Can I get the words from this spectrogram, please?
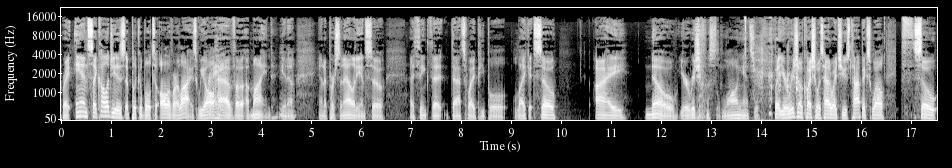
Right. And psychology is applicable to all of our lives. We all Right. have a, a mind, you mm-hmm. know, and a personality. And so I think that that's why people like it. So I know your original, long answer, but your original question was, how do I choose topics? Well, so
